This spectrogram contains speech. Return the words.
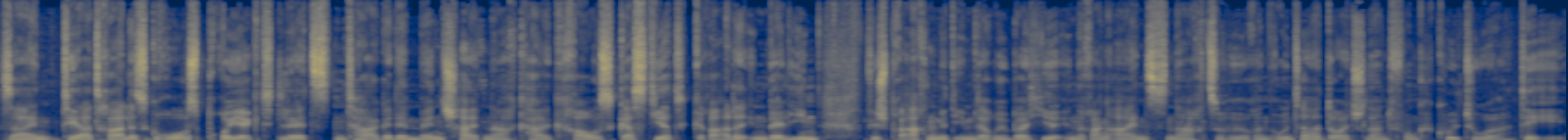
Sein theatrales Großprojekt Die letzten Tage der Menschheit nach Karl Kraus gastiert gerade in Berlin. Wir sprachen mit ihm darüber hier in Rang 1 nachzuhören unter deutschlandfunkkultur.de.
